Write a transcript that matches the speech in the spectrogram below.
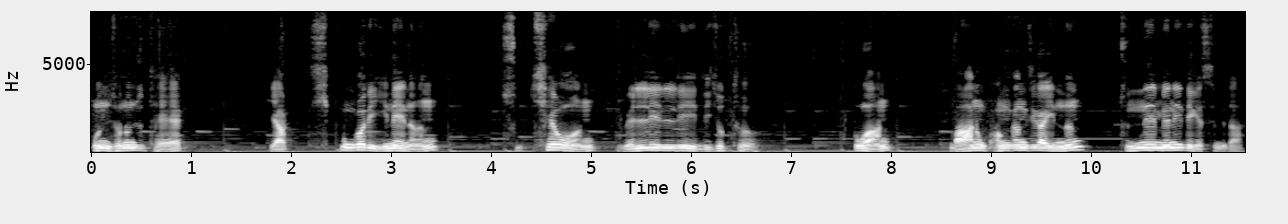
본 전원주택 약 10분 거리 이내에는 숲채원, 웰릴리 리조트 또한 많은 관광지가 있는 둔내면이 되겠습니다.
